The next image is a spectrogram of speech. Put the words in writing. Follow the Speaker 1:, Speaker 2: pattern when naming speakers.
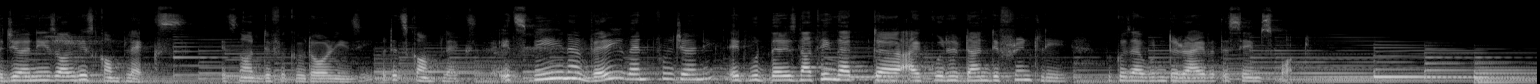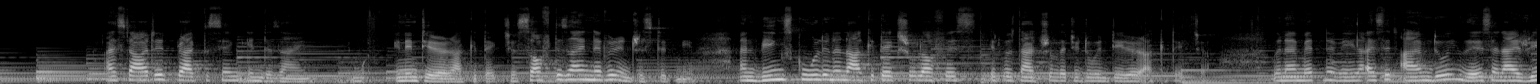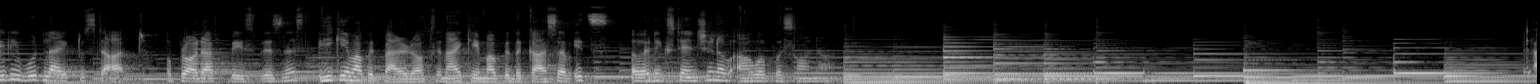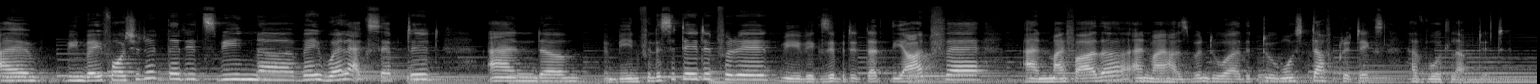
Speaker 1: The journey is always complex. It's not difficult or easy, but it's complex. It's been a very eventful journey. It would, there is nothing that uh, I could have done differently because I wouldn't arrive at the same spot. I started practicing in design, in interior architecture. Soft design never interested me. And being schooled in an architectural office, it was natural that you do interior architecture. When I met Naveen, I said, I'm doing this and I really would like to start a product based business. He came up with Paradox and I came up with the Casa. It's an extension of our persona. I've been very fortunate that it's been uh, very well accepted and um, been felicitated for it. We've exhibited at the art fair and my father and my husband, who are the two most tough critics, have both loved it.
